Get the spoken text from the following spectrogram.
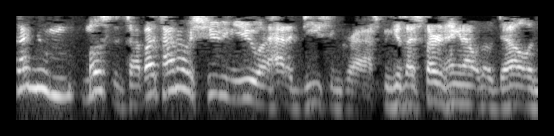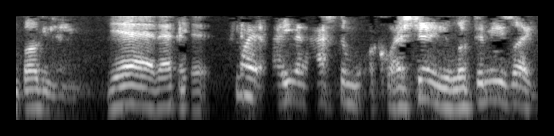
I knew most of the time. By the time I was shooting you, I had a decent grasp because I started hanging out with O'Dell and bugging him. Yeah, that's it. I, I even asked him a question and he looked at me. He's like,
